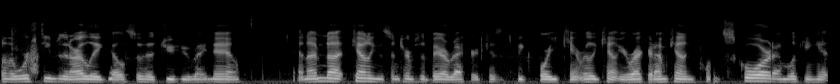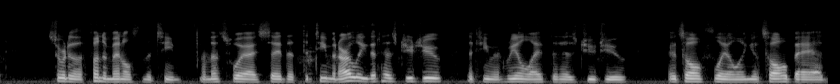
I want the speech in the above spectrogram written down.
One of the worst teams in our league also has Juju right now and I'm not counting this in terms of bare record because it's week four. You can't really count your record. I'm counting points scored. I'm looking at sort of the fundamentals of the team, and that's why I say that the team in our league that has Juju, the team in real life that has Juju, it's all flailing, it's all bad.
